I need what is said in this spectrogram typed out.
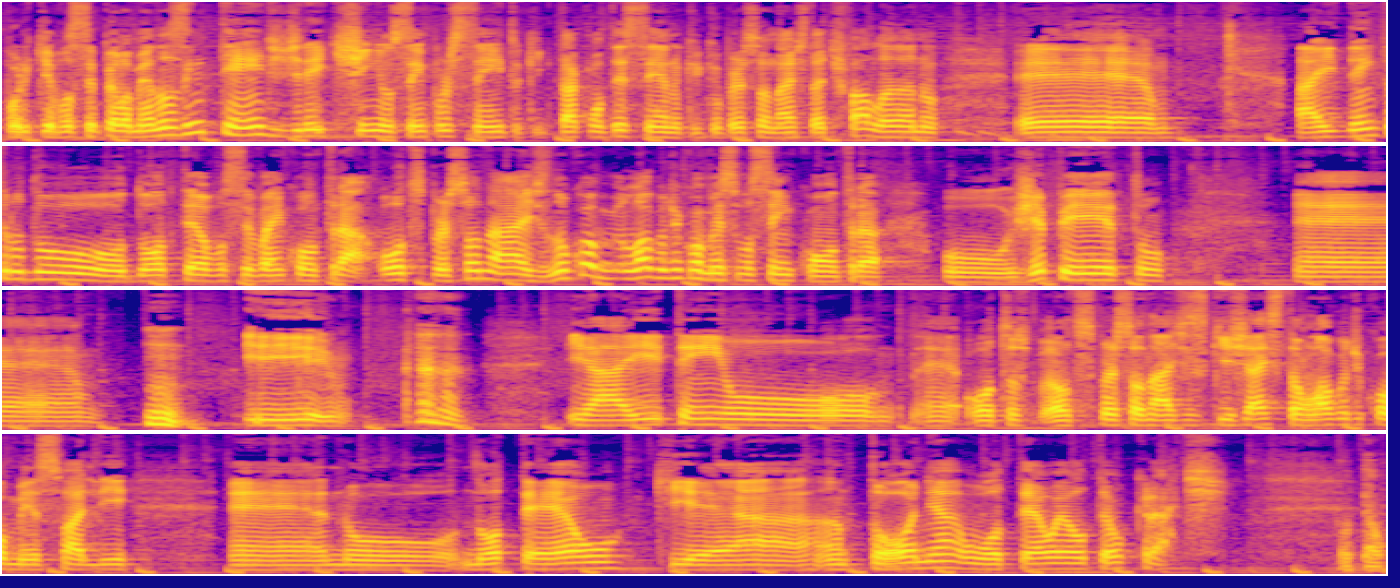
Porque você pelo menos entende direitinho, 100%, o que, que tá acontecendo, o que, que o personagem tá te falando. É. Aí dentro do, do hotel você vai encontrar outros personagens. No, logo de começo você encontra o Gepeto. É, hum. E E aí tem o, é, outros, outros personagens que já estão logo de começo ali é, no, no hotel, que é a Antônia, o hotel é o Hotel Krat. Hotel.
